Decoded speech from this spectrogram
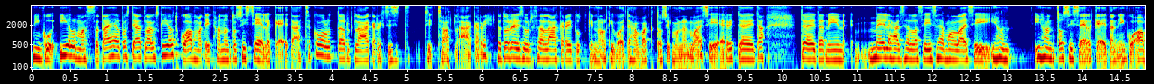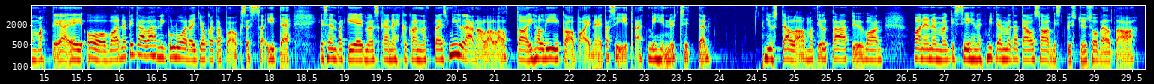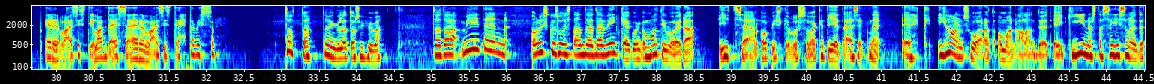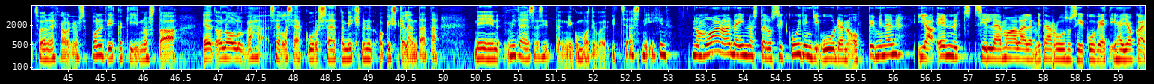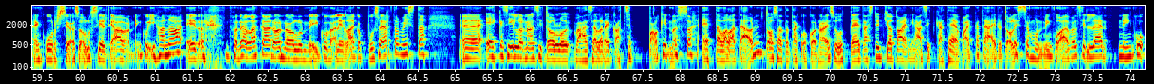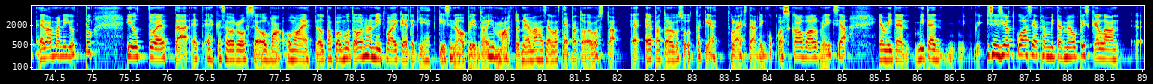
niin kuin ilmassa, tai helposti ajatellaan, koska jotkut ammatithan on tosi selkeitä, että sä kouluttaudut lääkäriksi, sitten sit sä oot lääkäri. No todellisuudessa lääkäritutkinnollakin voi tehdä vaikka tosi monenlaisia eri töitä, töitä niin meillähän sellaisia samanlaisia ihan ihan tosi selkeitä niin kuin ammatteja ei ole, vaan ne pitää vähän niin kuin luoda joka tapauksessa itse. Ja sen takia ei myöskään ehkä kannattaisi millään alalla ottaa ihan liikaa paineita siitä, että mihin nyt sitten just tällä ammatilla päätyy, vaan, vaan enemmänkin siihen, että miten mä tätä osaamista pystyn soveltaa erilaisissa tilanteissa ja erilaisissa tehtävissä. Totta, toi on kyllä tosi hyvä. Tota, miten, olisiko sellaista antaa jotain vinkkejä, kuinka motivoida itseään opiskelussa, vaikka tietäisi, että ne ehkä ihan suorat oman alan työt ei kiinnosta. Säkin sanoit, että se on ehkä alkanut se politiikka kiinnostaa ja että on ollut vähän sellaisia kursseja, että no miksi mä nyt opiskelen tätä niin miten sä sitten niin kuin motivoit itseäsi niihin? No mua on aina innostanut sit kuitenkin uuden oppiminen ja en nyt silleen maalaile mitään ruususia kuvia, että ihan jokainen kurssi olisi ollut silti aivan niin kuin ihanaa. Ei todellakaan on ollut niin kuin välillä aika pusertamista. Ehkä silloin on sitten ollut vähän sellainen katsepalkinnossa, että tavallaan tämä on nyt osa tätä kokonaisuutta ja tästä nyt jotain jää sitten käteen, vaikka tämä ei nyt olisi se mun niin kuin aivan silleen niin kuin elämäni juttu, juttu että, että ehkä se on ollut se oma, oma ajattelutapa, mutta onhan niitä vaikeitakin hetkiä sinne opintoihin mahtunut ja vähän sellaista epätoivosta, e, epätoivoisuuttakin, että tuleeko tämä niin kuin koskaan valmiiksi ja, ja miten, miten, siis jotkut asiathan, mitä me opiskellaan e,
